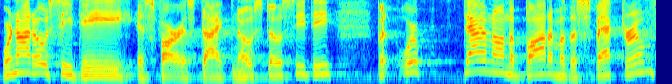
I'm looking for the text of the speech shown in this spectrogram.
we're not OCD as far as diagnosed OCD, but we're down on the bottom of the spectrum.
